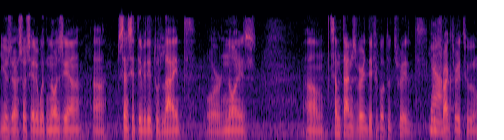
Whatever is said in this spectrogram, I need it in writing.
usually associated with nausea, uh, sensitivity to light or noise, um, sometimes very difficult to treat, yeah. refractory to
